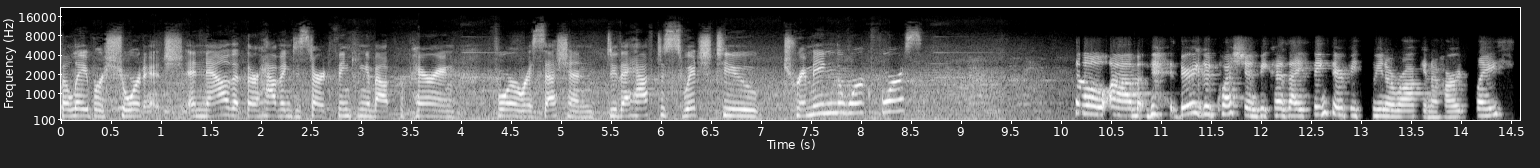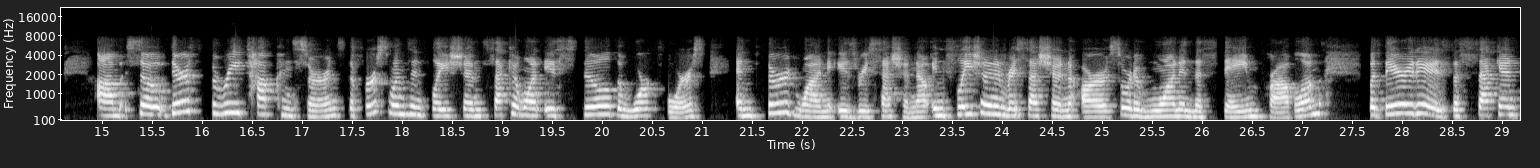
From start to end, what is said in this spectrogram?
the labor shortage. And now that they're having to start thinking about preparing for a recession, do they have to switch to trimming the workforce? So, um, very good question because I think they're between a rock and a hard place. Um, so there are three top concerns. The first one's inflation. Second one is still the workforce. And third one is recession. Now, inflation and recession are sort of one and the same problem. But there it is, the second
